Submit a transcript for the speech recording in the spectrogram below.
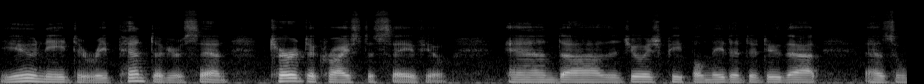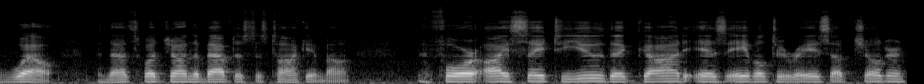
You need to repent of your sin, turn to Christ to save you. And uh, the Jewish people needed to do that as well. And that's what John the Baptist is talking about. For I say to you that God is able to raise up children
